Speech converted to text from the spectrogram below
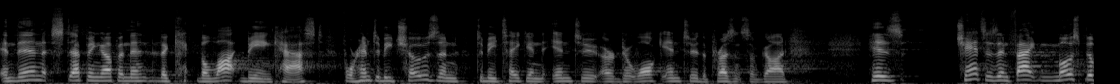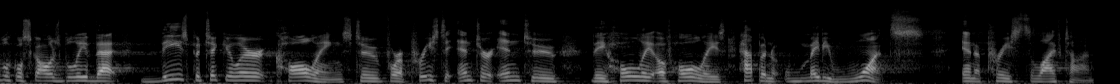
and then stepping up and then the, the lot being cast for him to be chosen to be taken into or to walk into the presence of God. His chances, in fact, most biblical scholars believe that these particular callings to, for a priest to enter into the Holy of Holies happened maybe once in a priest's lifetime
